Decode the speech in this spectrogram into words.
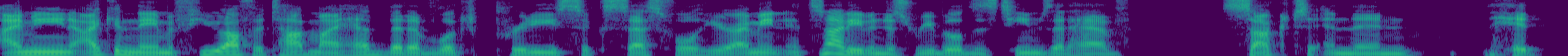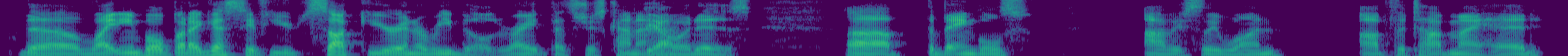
I mean, I can name a few off the top of my head that have looked pretty successful here. I mean, it's not even just rebuilds, it's teams that have sucked and then hit the lightning bolt. But I guess if you suck, you're in a rebuild, right? That's just kind of Yeah. how it is. Uh, the Bengals, obviously, one off the top of my head.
